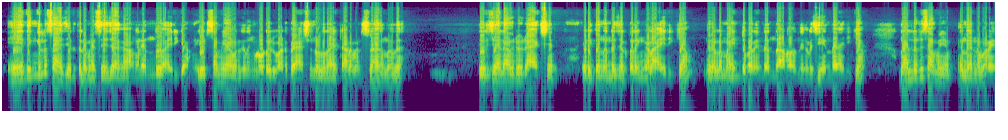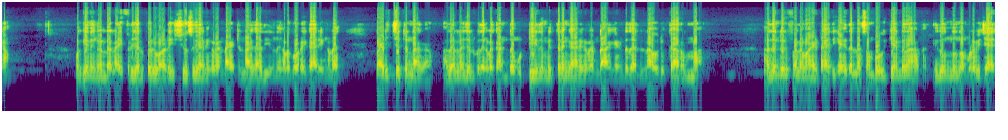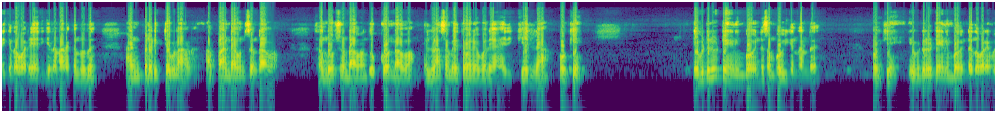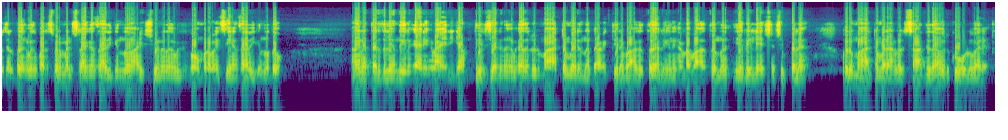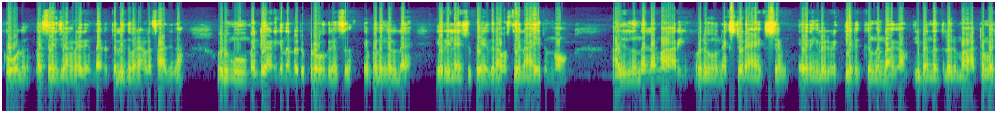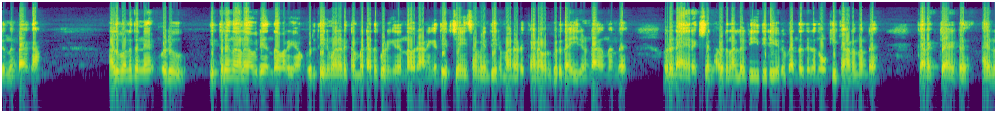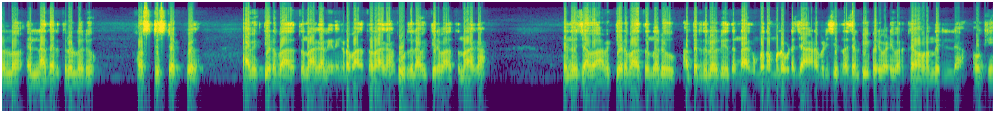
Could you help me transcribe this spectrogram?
ഏതെങ്കിലും സാഹചര്യത്തിൽ മെസ്സേജ് ആകാം അങ്ങനെ എന്തോ ആയിരിക്കാം. ഈ ഒരു സമയം അവർക്ക് നിങ്ങളോട് ഒരുപാട് പാഷൻ ഉള്ളതായിട്ടാണ് മനസ്സിലാകുന്നത്. തീർച്ചയായും അവരൊരു ആക്ഷൻ എടുക്കുന്നുണ്ട്. ചിലപ്പോൾ നിങ്ങളായിരിക്കാം. നിങ്ങളുടെ മൈൻഡ് പറയുന്നത് എന്താണോ നിങ്ങൾ ചെയ്യുന്നതായിരിക്കാം. നല്ലൊരു സമയം എന്ന് തന്നെ പറയാം. ഓക്കെ നിങ്ങളുടെ ലൈഫിൽ ചിലപ്പോൾ ഒരുപാട് ഇഷ്യൂസ് കാര്യങ്ങൾ ഉണ്ടായിട്ടുണ്ടാകാം. അതിൽ നിങ്ങൾ കുറെ കാര്യങ്ങൾ പഠിച്ചിട്ടുണ്ടാകാം. അതെല്ലാം ചിലപ്പോൾ നിങ്ങൾ കണ്ടുമുട്ടിയതും ഇത്തരം കാര്യങ്ങൾ ഉണ്ടാകേണ്ടതെല്ലാം ഒരു കർമ്മ. അതിന്റെ ഒരു ഫലമായിട്ടായിരിക്കാം. ഇതെല്ലാം സംഭവിക്കേണ്ടതാണ്. ഇതൊന്നും നമ്മൾ വിചാരിക്കുന്ന പോലെ ആയിരിക്കില്ല നടക്കുന്നത് അൺപ്രഡിക്റ്റബിൾ ആണ്. അപ്പ് ആൻഡ് ഡൗൺസ് ഉണ്ടാവാം. സന്തോഷം ഉണ്ടാവാം. ദുഃഖം ഉണ്ടാവാം. എല്ലാ സമയത്തും ഒരേപോലെ ആയിരിക്കില്ല. ഓക്കെ ഇവിടെ ഒരു ടേണിംഗ് പോയിന്റ് സംഭവിക്കുന്നുണ്ട്. ഓക്കെ ഇവിടെ ഒരു ടേണിംഗ് പോയിന്റ് എന്ന് പറയുമ്പോൾ ചിലപ്പോൾ നിങ്ങൾക്ക് പരസ്പരം മനസ്സിലാക്കാൻ സാധിക്കുന്നതോ ഐശ്വര്യം നിങ്ങൾക്ക് കോംപ്രമൈസ് ചെയ്യാൻ സാധിക്കുന്നതോ അങ്ങനെ അത്തരത്തിൽ എന്തെങ്കിലും കാര്യങ്ങളായിരിക്കാം. തീർച്ചയായിട്ടും നിങ്ങൾക്ക് അതിലൊരു മാറ്റം വരുന്നുണ്ട്. ആ വ്യക്തിയുടെ ഭാഗത്ത് അല്ലെങ്കിൽ നിങ്ങളുടെ ഭാഗത്ത് നിന്ന് ഈ റിലേഷൻഷിപ്പിൽ ഒരു മാറ്റം വരാനുള്ള ഒരു സാധ്യത ഒരു കോൾ വരെ കോൾ മെസ്സേജ് അങ്ങനെ ഏതെങ്കിലും തരത്തിൽ ഇത് വരാനുള്ള സാധ്യത ഒരു മൂവ്മെന്റ് കാണിക്കുന്നുണ്ട് ഒരു പ്രോഗ്രസ് ഇപ്പൊ നിങ്ങളുടെ ഈ റിലേഷൻഷിപ്പ് ഏതൊരു അവസ്ഥയിലായിരുന്നോ അതിൽ നിന്നെല്ലാം മാറി. ഒരു നെക്സ്റ്റ് ഒരു ആക്ഷൻ ഏതെങ്കിലും ഒരു വ്യക്തി എടുക്കുന്നുണ്ടാകാം ഈ ബന്ധത്തിൽ ഒരു മാറ്റം വരുന്നുണ്ടാകാം. അതുപോലെ തന്നെ ഒരു ഇത്രയും നാൾ അവർ എന്താ പറയാ ഒരു തീരുമാനം എടുക്കാൻ പറ്റാത്ത കുടുങ്ങി നിന്നവരാണെങ്കിൽ തീർച്ചയായും സമയം തീരുമാനം എടുക്കാൻ അവർക്ക് ഒരു ധൈര്യം ഉണ്ടാകുന്നുണ്ട്. ഒരു ഡയറക്ഷൻ അവർ നല്ല രീതിയിൽ ഈ ഒരു ബന്ധത്തിൽ നോക്കി കാണുന്നുണ്ട്. കറക്റ്റ് ആയിട്ട് അതിനുള്ള എല്ലാ തരത്തിലുള്ള ഒരു ഫസ്റ്റ് സ്റ്റെപ്പ് ആ വ്യക്തിയുടെ ഭാഗത്തുനിന്നാകാം അല്ലെങ്കിൽ നിങ്ങളുടെ ഭാഗത്തുനിന്നാകാം കൂടുതൽ ആ വ്യക്തിയുടെ ഭാഗത്തു നിന്നാകാം എന്ന് വെച്ചാൽ ആ വ്യക്തിയുടെ ഭാഗത്തുനിന്ന് ഒരു അത്തരത്തിലൊരു ഇതുണ്ടാകുമ്പോൾ നമ്മളിവിടെ ജാട പിടിച്ചിരുന്ന ചിലപ്പോൾ ഈ പരിപാടി വർക്ക് ആവണമെന്നില്ല. ഓക്കെ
